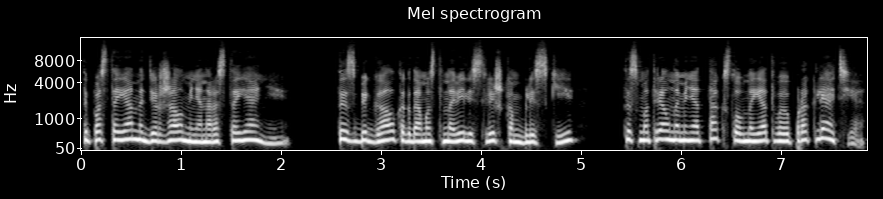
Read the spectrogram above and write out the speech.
«Ты постоянно держал меня на расстоянии. Ты сбегал, когда мы становились слишком близки. Ты смотрел на меня так, словно я твое проклятие.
